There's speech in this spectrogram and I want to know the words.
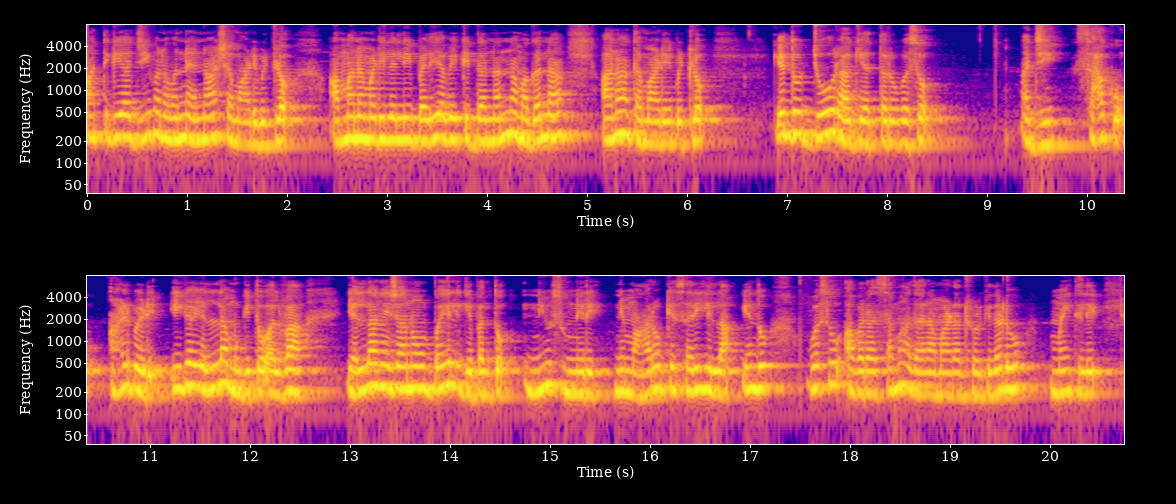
ಅತ್ತಿಗೆಯ ಜೀವನವನ್ನೇ ನಾಶ ಮಾಡಿಬಿಟ್ಲು. ಅಮ್ಮನ ಮಡಿಲಲ್ಲಿ ಬೆಳೆಯಬೇಕಿದ್ದ ನನ್ನ ಮಗನ ಅನಾಥ ಮಾಡಿಬಿಟ್ಲು. ಎಂದು ಜೋರಾಗಿ ಅತ್ತರು ಬಸು. ಅಜ್ಜಿ, ಸಾಕು, ಆಳ್ಬೇಡಿ. ಈಗ ಎಲ್ಲ ಮುಗೀತು ಅಲ್ವಾ? ಎಲ್ಲ ನಿಜಾನೂ ಬಯಲಿಗೆ ಬಂತು. ನೀವು ಸುಮ್ಮನಿರಿ ನಿಮ್ಮ ಆರೋಗ್ಯ ಸರಿಯಿಲ್ಲ ಎಂದು ವಸು ಅವರ ಸಮಾಧಾನ ಮಾಡತೊಡಗಿದಳು ಮೈಥಿಲಿ.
